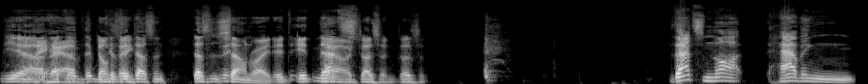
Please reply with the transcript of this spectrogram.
Yeah, that- have, that- don't because it doesn't doesn't sound right. It it no, it doesn't. Doesn't. That's not having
